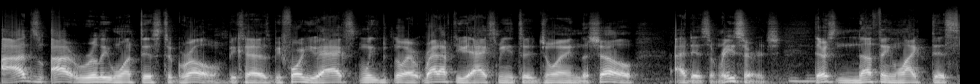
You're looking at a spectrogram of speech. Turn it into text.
I, I really want this to grow because before you asked, or right after you asked me to join the show, I did some research. Mm-hmm. There's nothing like this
